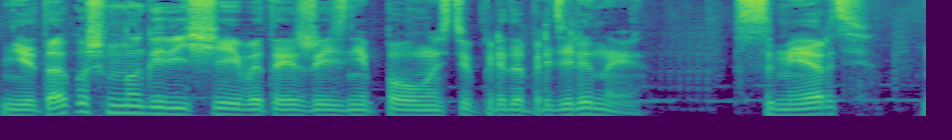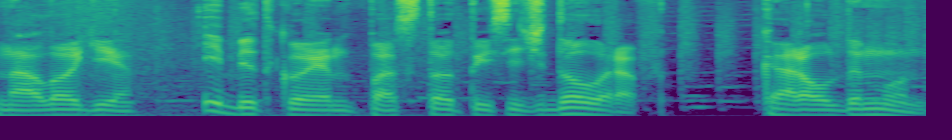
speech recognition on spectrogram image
Не так уж много вещей в этой жизни полностью предопределены. Смерть, налоги и биткоин по 100 тысяч долларов. Карл де Мун.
